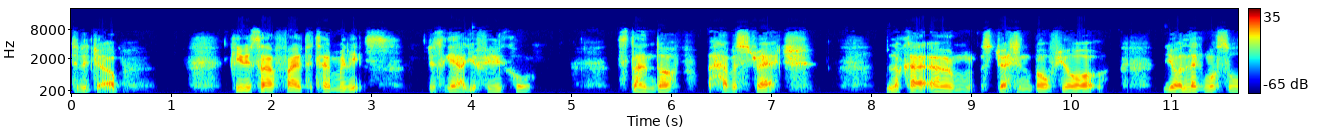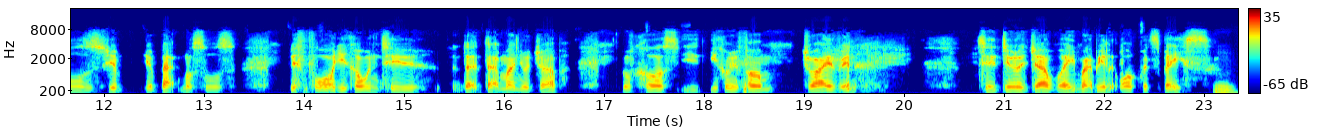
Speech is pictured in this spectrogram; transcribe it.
to the job, give yourself five to ten minutes just to get out your vehicle, stand up, have a stretch, look at um, stretching both your your leg muscles, your your back muscles before you go into that, that manual job. Of course, you, you're coming from driving to doing a job where you might be in an awkward space. Mm.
